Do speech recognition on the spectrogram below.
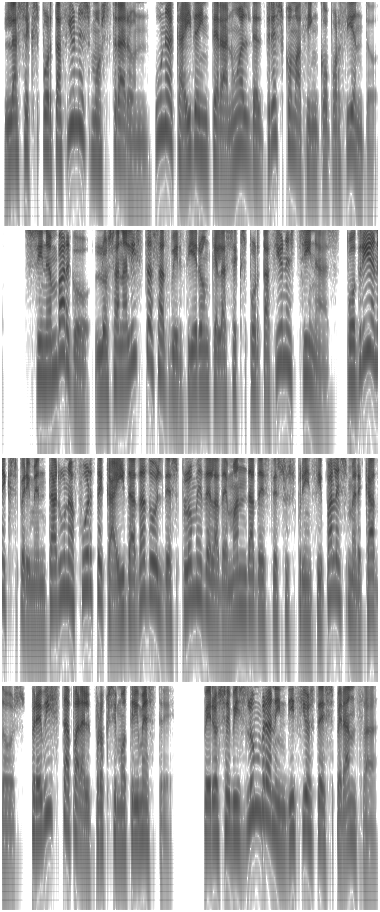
las exportaciones mostraron una caída interanual del 3,5%. Sin embargo, los analistas advirtieron que las exportaciones chinas podrían experimentar una fuerte caída dado el desplome de la demanda desde sus principales mercados, prevista para el próximo trimestre. Pero se vislumbran indicios de esperanza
